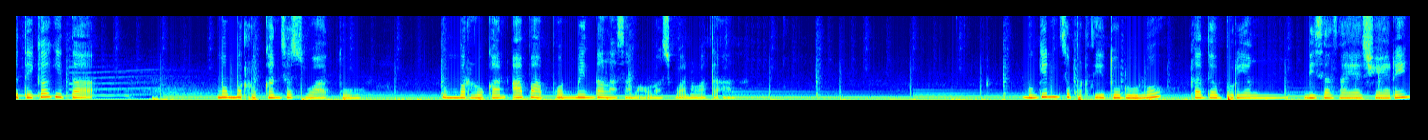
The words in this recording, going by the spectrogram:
ketika kita memerlukan sesuatu, memerlukan apa pun, mintalah sama Allah Subhanahu wa taala mungkin seperti itu dulu tadabur yang bisa saya sharing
